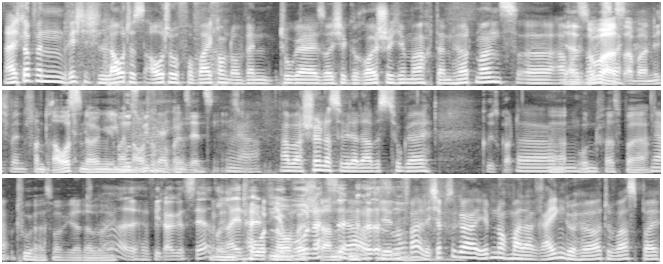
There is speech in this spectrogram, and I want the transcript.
Na, ich glaube, wenn ein richtig lautes Auto vorbeikommt und wenn Tugay solche Geräusche hier macht, dann hört man's. Äh, aber ja, sowas, aber nicht, wenn von draußen irgendwie Ich mal ein Auto ja vorbei hinsetzen. erst. Ja, aber schön, dass du wieder da bist, Tugay. Grüß Gott. Ja, Ähm, unfassbar. ja. Tu ist mal wieder dabei. Ah, wie lange ist den Dreieinhalb, Toten vier. Monate ja, auf jeden so? Fall. Ich habe sogar eben noch mal da reingehört. Du warst bei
